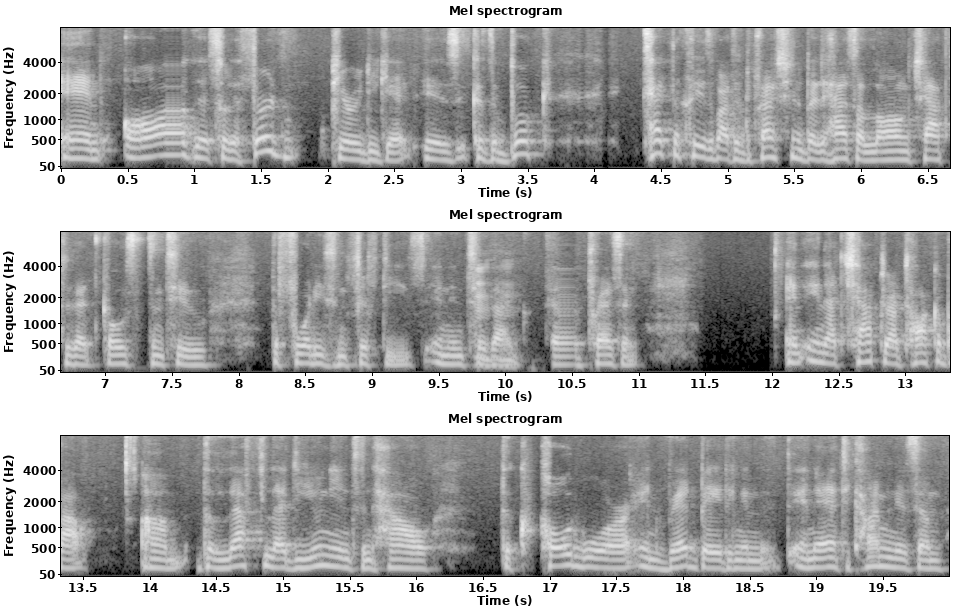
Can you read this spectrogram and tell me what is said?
And all the, so the third period you get is, because the book technically is about the Depression, but it has a long chapter that goes into the 40s and 50s and into Mhm. the, the present. And in that chapter, I talk about um, the left led unions and how the Cold War and red baiting and, and anti communism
